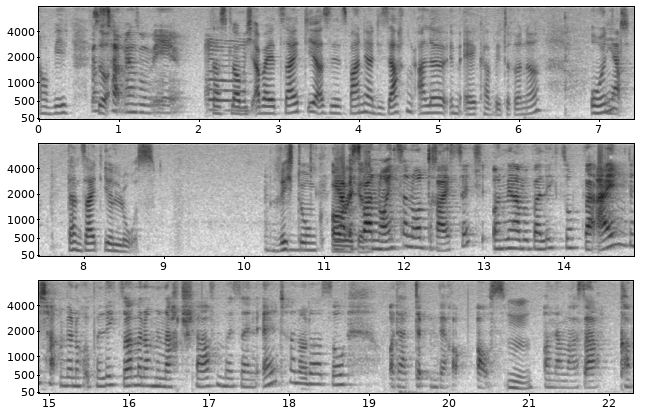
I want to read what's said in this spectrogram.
auch wie, das so, tat mir so weh. Das glaube ich. Aber jetzt seid ihr, also jetzt waren ja die Sachen alle im LKW drinne. Und Ja. dann seid ihr los. Richtung Ja, Oregon. es war 19.30 Uhr und wir haben überlegt, so, weil eigentlich hatten wir noch überlegt, sollen wir noch eine Nacht schlafen bei seinen Eltern oder so oder dippen wir aus. Mhm. Und dann war es da, komm,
